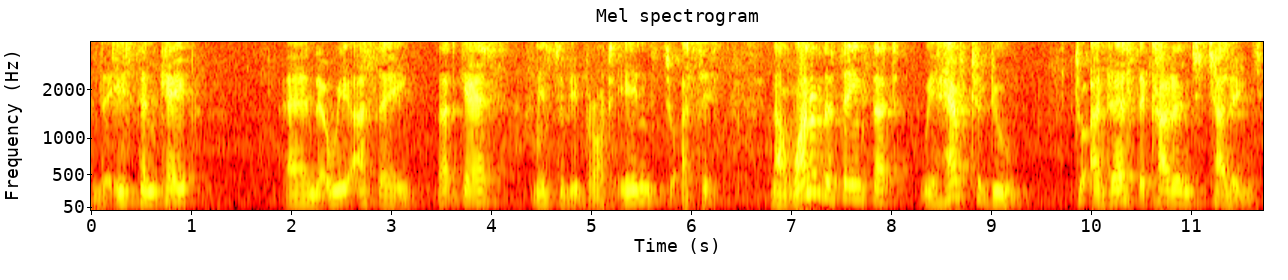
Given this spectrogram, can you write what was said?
in the Eastern Cape, and we are saying that gas needs to be brought in to assist. Now, one of the things that we have to do to address the current challenge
